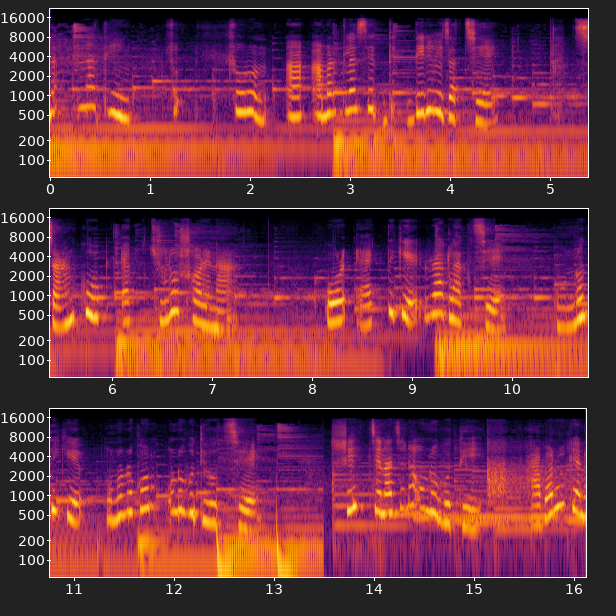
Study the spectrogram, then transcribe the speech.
নাকি শুনুন আমার ক্লাসে দেরি হয়ে যাচ্ছে। সাংকুক এক চুলো সরে না। ওর একদিকে রাগ লাগছে। অন্যদিকে অন্যরকম অনুভূতি হচ্ছে। সেই চেনা চেনা অনুভূতি আবারও কেন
